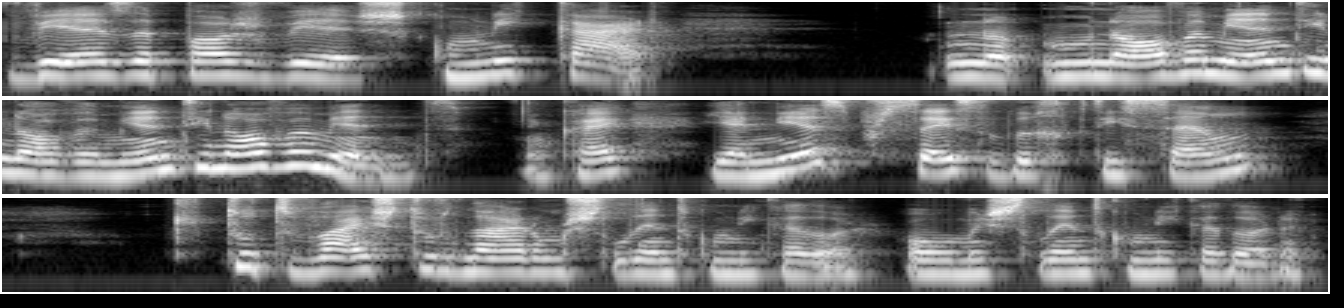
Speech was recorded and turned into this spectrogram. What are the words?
vez após vez, comunicar no, novamente e novamente e novamente, ok? E é nesse processo de repetição que tu te vais tornar um excelente comunicador ou uma excelente comunicadora.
